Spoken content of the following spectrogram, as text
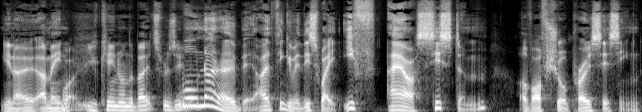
You know, I mean, What, you keen on the boats resuming? Well, no, no. I think of it this way: if our system of offshore processing,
